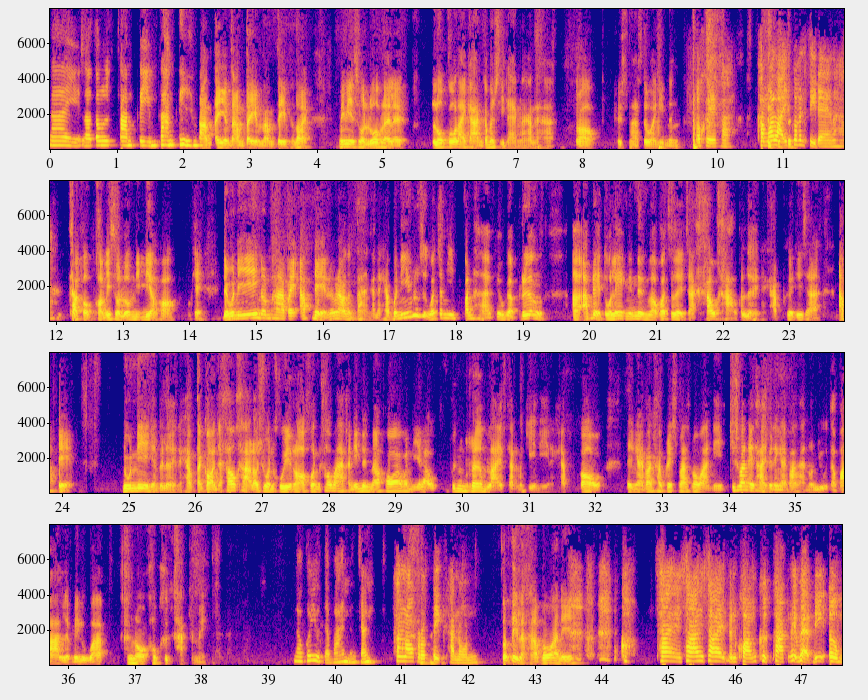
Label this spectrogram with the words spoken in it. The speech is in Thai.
ใช่ เราต้องตามธีมตามธีม ตามเต็มตามเต็มตามเต็มซะหน่อย ไม่มีส่วนร่วมอะไรเลย โลโก้รายการก็เป็นสีแดงแล้วกันนะฮะ ก็คริสต์มาสด้วยนิดนึง โอเคค่ะคำว่าไลฟ์ก็เป็นสีแดงนะคะ ครับผม ขอมีส่วนร่วมนิดเดียวพอ โอเค เดี๋ยววันนี้นนท์พาไปอัปเดตเรื่องราวต่างๆกันนะครับ วันนี้รู้สึกว่าจะมีปัญหาเกี่ยวกับเรื่องเอ่ออัปเดตตัวเลขนิดนึง เราก็เลยจะเข้าข่าวกันเลยนะครับ เพื่อที่จะอัปเดต นู่นนี่กันไปเลยนะครับ แต่ก่อนจะเข้าข่าวเราชวนคุยรอคนเข้ามากันนิดนึงเนาะเพราะว่าวันนี้เราเพิ่งเริ่มไลฟ์กันเมื่อกี้นี้นะครับ ก็เป็นไงบ้างครับคริสต์มาสเมื่อวานนี้คิดว่าในไทยเป็นยังไงบ้างอะนนท์อยู่แต่บ้านเลยไม่รู้ว่าข้างนอกเขาคึกคักกันไหมเราก็อยู่แต่บ้านเหมือนกัน ข้างนอกรถติดค่ะนนท์รถติดเหรอครับเมื่อวานนี้ก็ใช่ใช่ใช่เป็นความคึกคักในแบบที่เอิม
